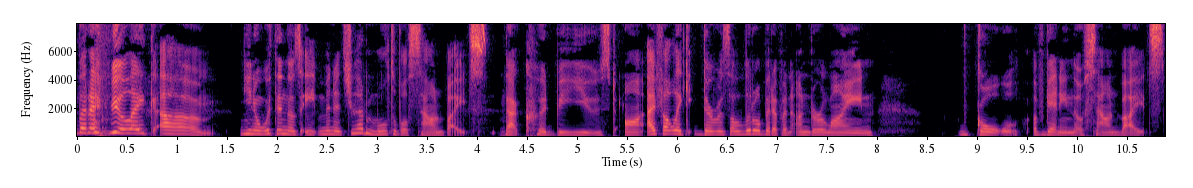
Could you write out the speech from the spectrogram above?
but I feel like um you know, within those eight minutes, you had multiple sound bites that could be used on. I felt like there was a little bit of an underlying goal of getting those sound bites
